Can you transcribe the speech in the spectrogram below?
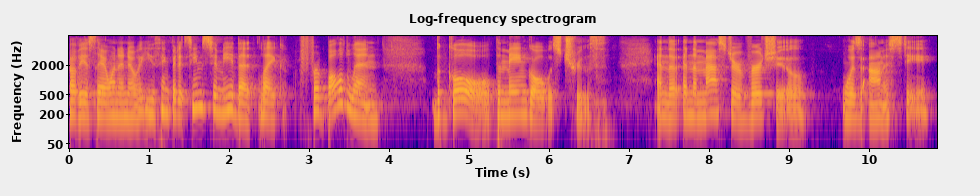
obviously i want to know what you think but it seems to me that like for baldwin the goal the main goal was truth and the and the master virtue was honesty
